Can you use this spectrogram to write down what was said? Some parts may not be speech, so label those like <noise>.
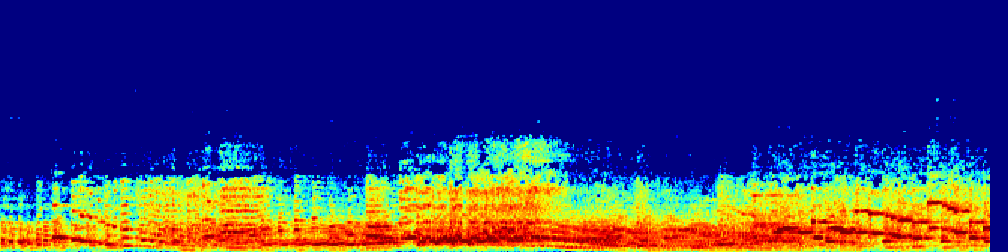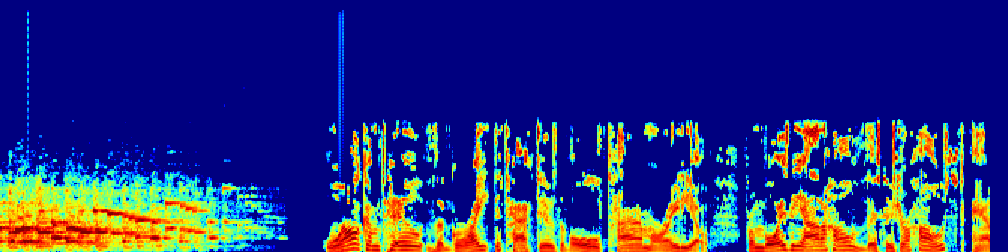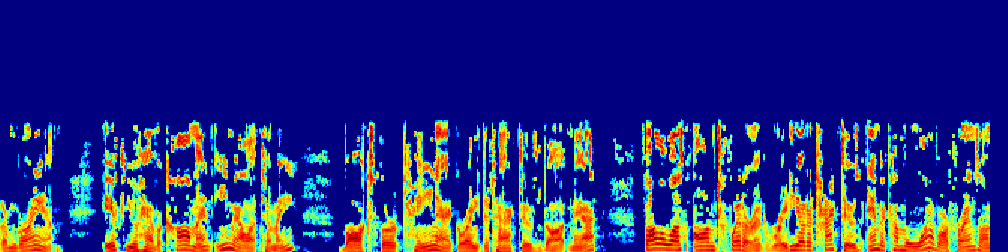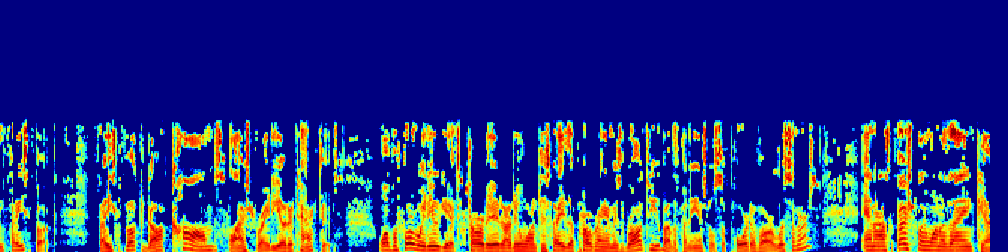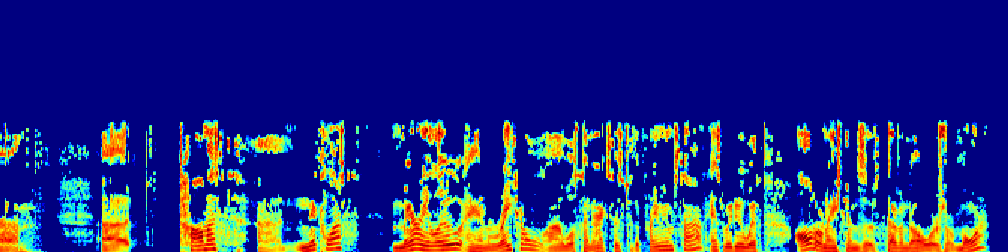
Welcome to the great detectives of old time radio. From Boise, Idaho, this is your host, Adam Graham. If you have a comment, email it to me, box13 at greatdetectives.net. Follow us on Twitter at Radio Detectives and become one of our friends on Facebook, facebook.com slash Radio Detectives. Well, before we do get started, I do want to say the program is brought to you by the financial support of our listeners, and I especially want to thank uh, uh, Thomas, uh, Nicholas, Mary Lou, and Rachel uh, will send access to the premium site, as we do with all donations of $7 or more.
